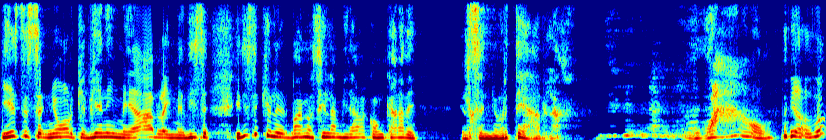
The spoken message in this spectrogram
Y este señor que viene y me habla y me dice, y dice que el hermano así la miraba con cara de, el señor te habla. ¡Wow!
